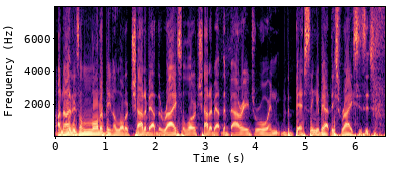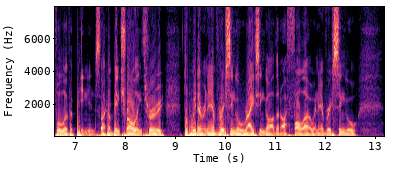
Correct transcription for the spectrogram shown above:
I know there's a lot of been a lot of chat about the race, a lot of chat about the barrier draw, and the best thing about this race is it's full of opinions. Like I've been trolling through Twitter and every single racing guy that I follow and every single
